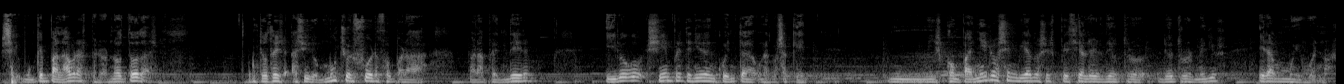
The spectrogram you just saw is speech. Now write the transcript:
según qué palabras, pero no todas. Entonces ha sido mucho esfuerzo para, para aprender y luego siempre he tenido en cuenta una cosa que mis compañeros enviados especiales de, otro, de otros medios eran muy buenos,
